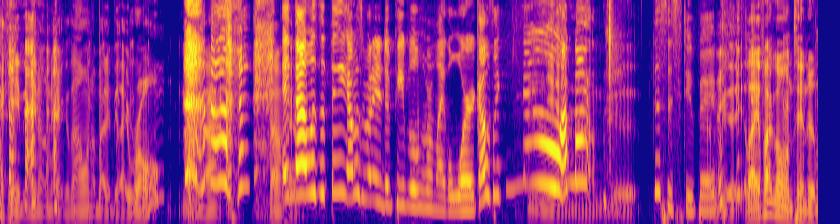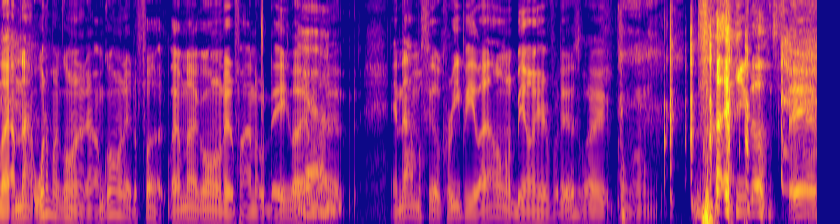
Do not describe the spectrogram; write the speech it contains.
I can't even get on there because I don't want nobody to be like Rome. Nah, nah. I don't and that was the thing. I was running into people from like work. I was like, no, yeah, I'm nah, not. I'm good. This is stupid. I'm good. Like if I go on Tinder, like I'm not. What am I going on there? I'm going on there to fuck. Like I'm not going on there to find no date. Like, I'm Yeah. not- and now I'm gonna feel creepy. Like I don't want to be on here for this. Like, come on. you know what I'm saying?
